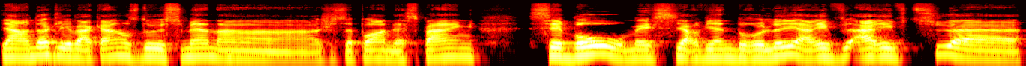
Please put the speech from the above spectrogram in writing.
il y en a que les vacances, deux semaines en, je sais pas, en Espagne, c'est beau, mais s'ils reviennent brûler, arrives, arrives-tu à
